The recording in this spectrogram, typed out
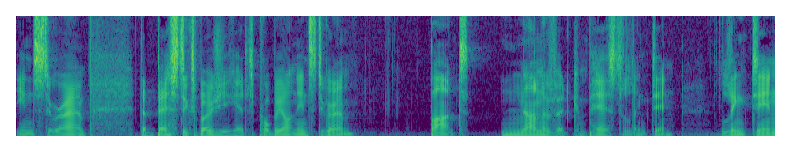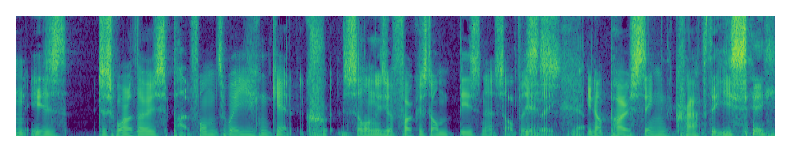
Instagram, the best exposure you get is probably on Instagram, but none of it compares to LinkedIn. LinkedIn is just one of those platforms where you can get, cr- so long as you're focused on business, obviously, Yes, yeah. you're not posting the crap that you see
